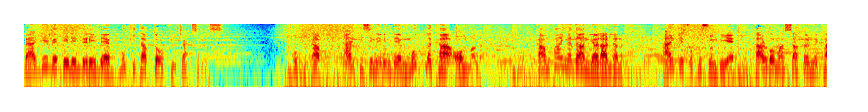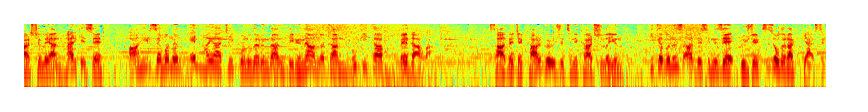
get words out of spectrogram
belge ve delilleriyle bu kitapta okuyacaksınız. Bu kitap herkesin evinde mutlaka olmalı. Kampanyadan yararlanın. Herkes okusun diye kargo masraflarını karşılayan herkese ahir zamanın en hayati konularından birini anlatan bu kitap bedava. Sadece kargo ücretini karşılayın, kitabınız adresinize ücretsiz olarak gelsin.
